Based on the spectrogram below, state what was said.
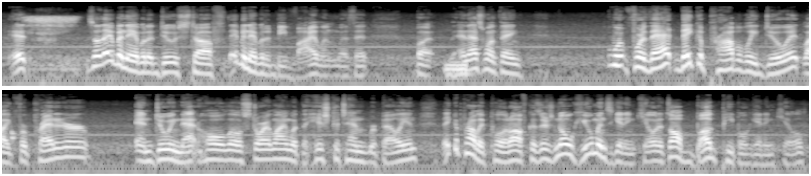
It's so they've been able to do stuff. They've been able to be violent with it, but and that's one thing. For that, they could probably do it. Like for Predator, and doing that whole little storyline with the Hishkoten rebellion, they could probably pull it off because there's no humans getting killed. It's all bug people getting killed.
